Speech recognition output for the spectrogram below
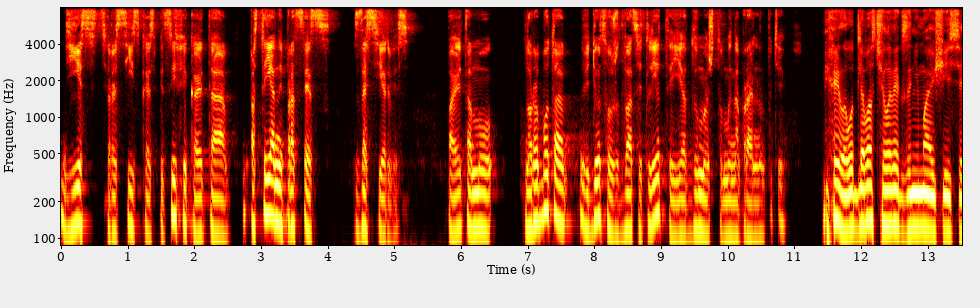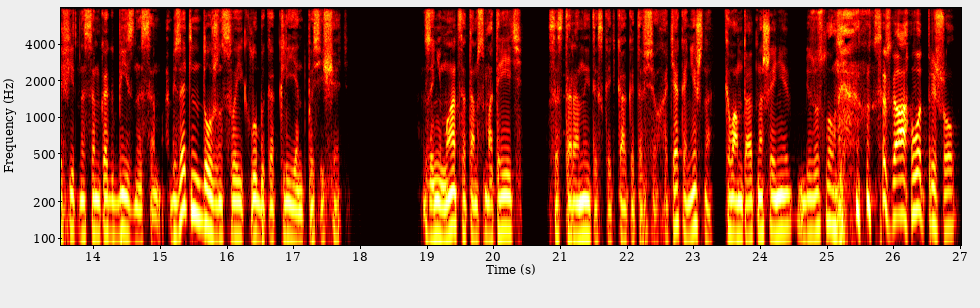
есть российская специфика, это постоянный процесс за сервис. Поэтому, но работа ведется уже 20 лет, и я думаю, что мы на правильном пути. Михаил, а вот для вас человек, занимающийся фитнесом как бизнесом, обязательно должен свои клубы как клиент посещать? Заниматься там, смотреть, со стороны, так сказать, как это все. Хотя, конечно, к вам-то отношение, безусловно. а вот пришел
